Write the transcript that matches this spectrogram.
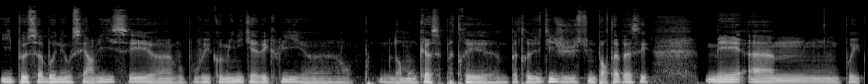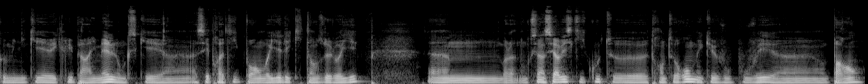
il peut s'abonner au service et euh, vous pouvez communiquer avec lui. Euh, dans mon cas, c'est pas très pas très utile, j'ai juste une porte à passer, mais euh, vous pouvez communiquer avec lui par email, donc ce qui est assez pratique pour envoyer les quittances de loyer. voilà, donc c'est un service qui coûte 30 euros, mais que vous pouvez par an,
